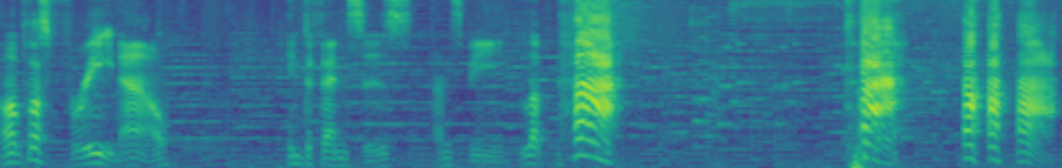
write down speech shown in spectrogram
I'm at plus three now. In defenses and speed. Lo ha! Ha! Ha ha ha!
